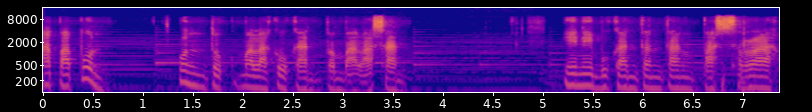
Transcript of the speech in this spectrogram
apa pun untuk melakukan pembalasan. Ini bukan tentang pasrah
